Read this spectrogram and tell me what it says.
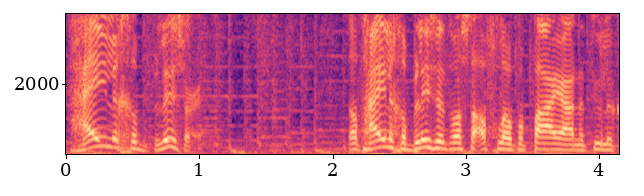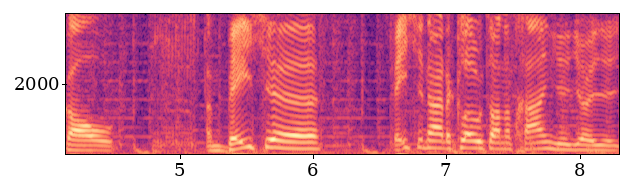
heilige Blizzard. Dat heilige Blizzard was de afgelopen paar jaar natuurlijk al een beetje beetje naar de kloot aan het gaan. Je, je,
